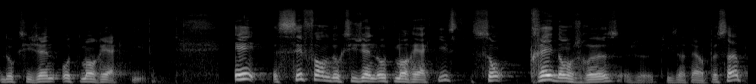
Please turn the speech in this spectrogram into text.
d'oxygène hautement réactives. Et ces formes d'oxygène hautement réactives sont très dangereuses, j'utilise un terme un peu simple,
